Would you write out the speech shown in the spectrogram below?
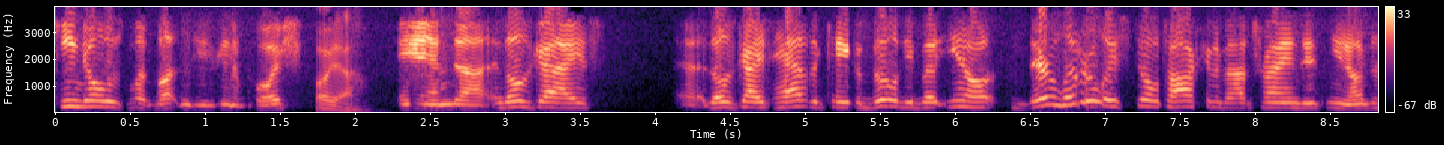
He knows what buttons he's going to push, Oh yeah. and uh, and those guys, those guys have the capability. But you know, they're literally still talking about trying to you know to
